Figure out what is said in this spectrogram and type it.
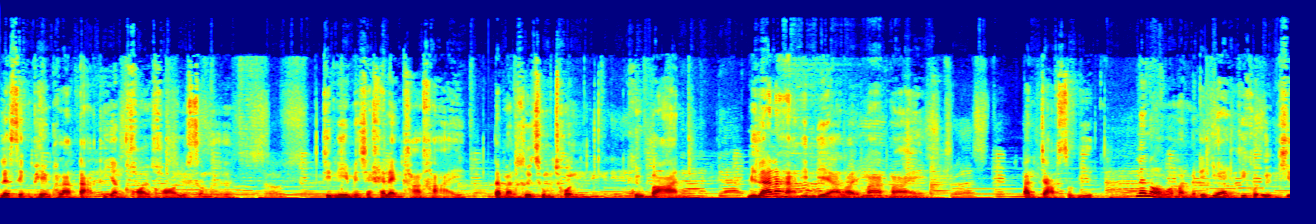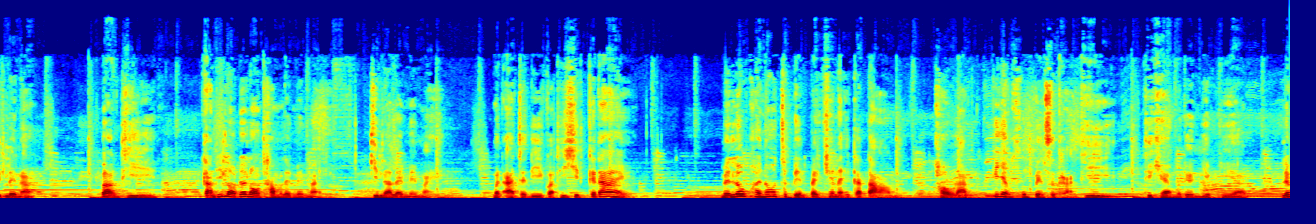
และเสียงเพลงพลาตะที่ยังคอยคออยู่เสมอ ที่นี่ไม่ใช่แค่แหล่งค้าขาย แต่มันคือชุมชน คือบ้าน มีร้านอาหารอินเดียอร่อยมากมาย ปัญจาบสวีทแน่นอนว่ามันไม่ได้แย่อย่างที่คนอื่นคิดเลยนะ บางทีการที่เราได้ลองทำอะไรใหม่ ๆ กินอะไรใหม่ ๆ มันอาจจะดีกว่าที่คิดก็ได้ แม้โลกภายนอกจะเปลี่ยนไปแค่ไหนก็ตามเผารัฐก็ยังคงเป็นสถานที่ที่แค่มาเดินเงียบๆและ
